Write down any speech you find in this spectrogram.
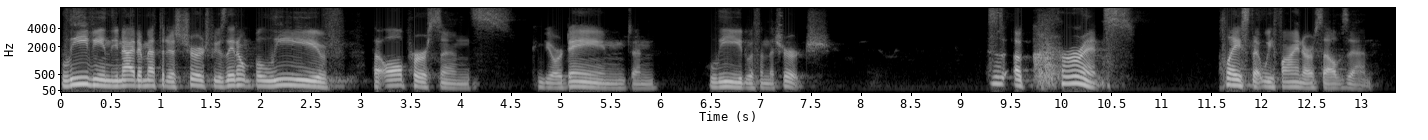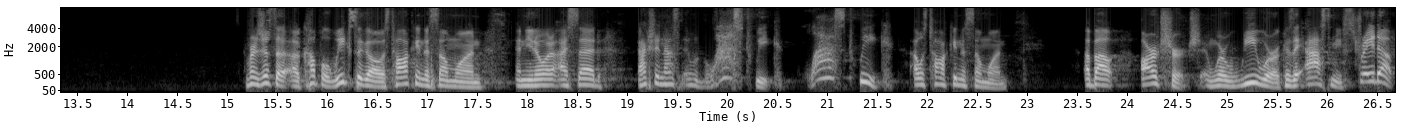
leaving the United Methodist Church because they don't believe that all persons can be ordained and lead within the church. This is a current place that we find ourselves in. Friends, just a, a couple of weeks ago, I was talking to someone, and you know what I said? Actually, not, it was last week. Last week, I was talking to someone about our church and where we were because they asked me straight up,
